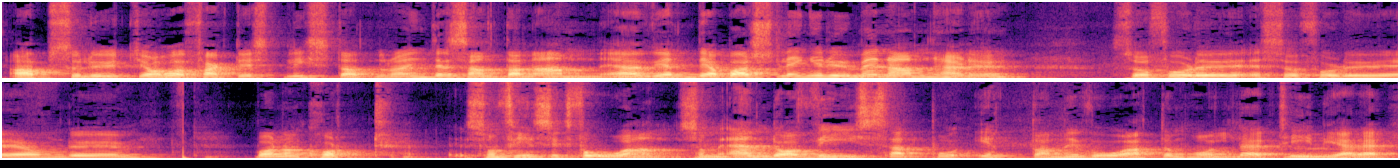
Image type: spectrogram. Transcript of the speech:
Absolut, jag har faktiskt listat några intressanta namn. Jag vet jag bara slänger ur mig namn här nu. Så får du, så får du om du bara någon kort som finns i tvåan som mm. ändå har visat på ettanivå att de håller tidigare. Mm.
